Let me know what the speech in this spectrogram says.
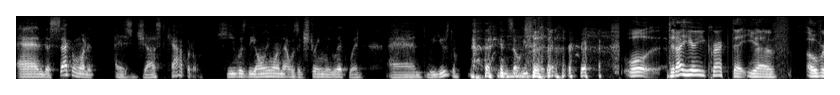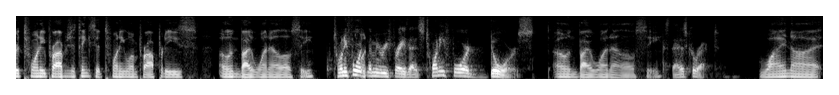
And the second one is just capital. He was the only one that was extremely liquid and we used him. and so he's still there. well, did I hear you correct that you have over 20 properties? I think it's at 21 properties owned by one LLC. 24, let me rephrase that. It's 24 doors. Owned by one LLC. Yes, that is correct. Why not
